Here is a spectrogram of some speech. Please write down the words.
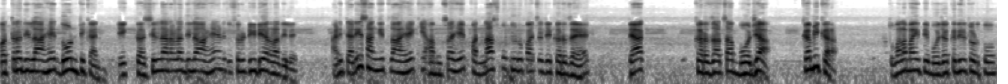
पत्र दिलं आहे दोन ठिकाणी. एक तहसीलदाराला दिलं आहे आणि दुसरं डीडीआरला दिलंय. आणि त्यांनी सांगितलं आहे की आमचं हे पन्नास कोटी रुपयाचं जे कर्ज आहे त्या कर्जाचा बोजा कमी करा. तुम्हाला माहिती आहे बोजा कधी सोडतो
